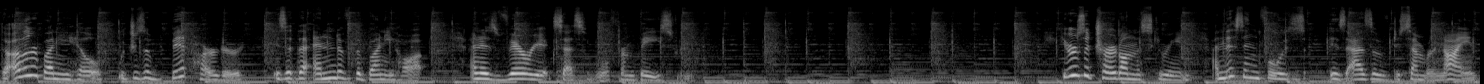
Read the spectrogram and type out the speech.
The other bunny hill, which is a bit harder, is at the end of the bunny hop and is very accessible from Bay Street. Here's a chart on the screen, and this info is, is as of December 9th,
